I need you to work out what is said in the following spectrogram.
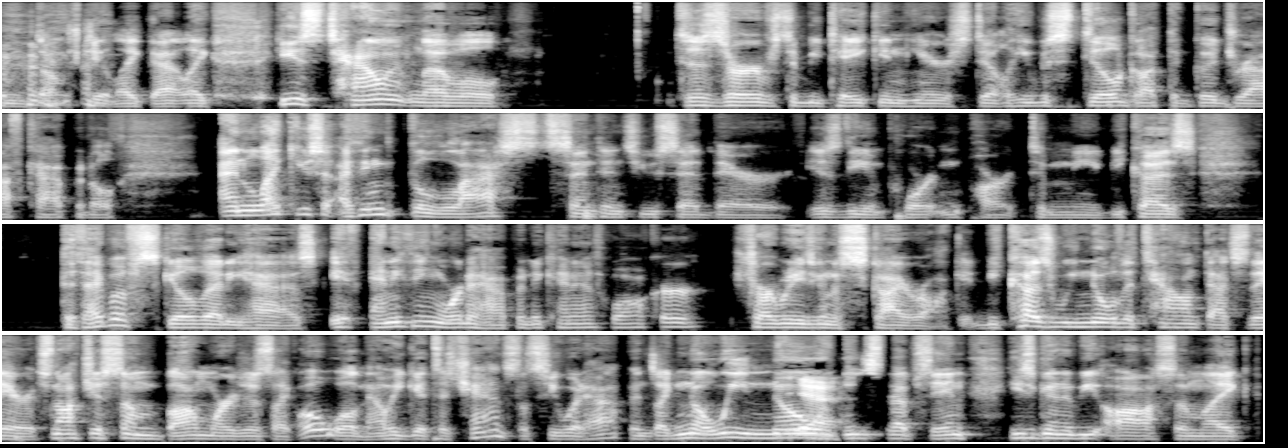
some dumb shit like that. Like his talent level deserves to be taken here. Still, he was still got the good draft capital and like you said, I think the last sentence you said there is the important part to me because the type of skill that he has, if anything were to happen to Kenneth Walker, Charbonnet is going to skyrocket because we know the talent that's there. It's not just some bum where just like, oh, well, now he gets a chance. Let's see what happens. Like, no, we know Yeah. he steps in, he's going to be awesome. Like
